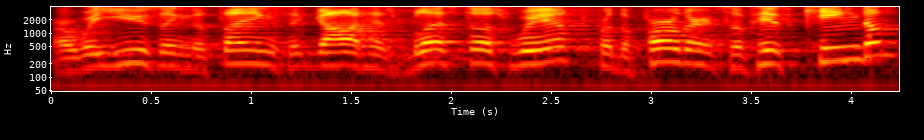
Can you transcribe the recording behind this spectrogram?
Are we using the things that God has blessed us with for the furtherance of His kingdom?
